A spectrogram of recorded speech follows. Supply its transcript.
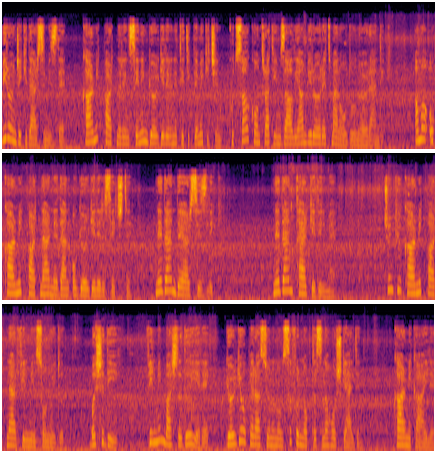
Bir önceki dersimizde, karmik partnerin senin gölgelerini tetiklemek için kutsal kontrat imzalayan bir öğretmen olduğunu öğrendik. Ama o karmik partner neden o gölgeleri seçti? Neden değersizlik? Neden terk edilme? Çünkü Karmik Partner filmin sonuydu. Başı değil. Filmin başladığı yere, gölge operasyonunun sıfır noktasına hoş geldin. Karmik aile.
